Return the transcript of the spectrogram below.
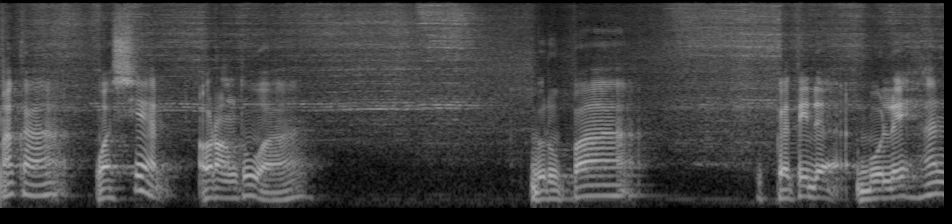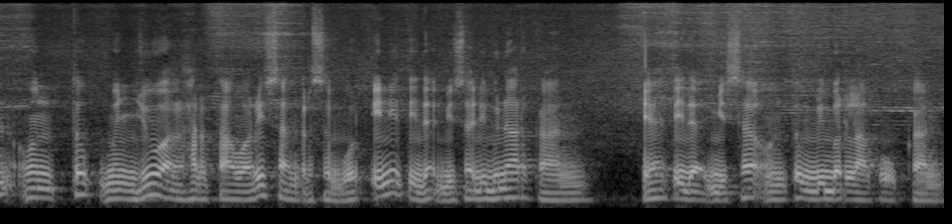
Maka wasiat orang tua berupa ketidakbolehan untuk menjual harta warisan tersebut ini tidak bisa dibenarkan ya tidak bisa untuk diberlakukan.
